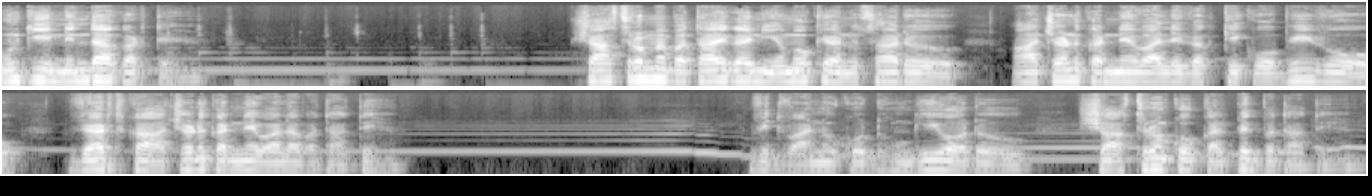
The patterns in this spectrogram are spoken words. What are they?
उनकी निंदा करते हैं। शास्त्रों में बताए गए नियमों के अनुसार आचरण करने वाले व्यक्ति को भी वो व्यर्थ का आचरण करने वाला बताते हैं। विद्वानों को ढोंगी और शास्त्रों को कल्पित बताते हैं।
